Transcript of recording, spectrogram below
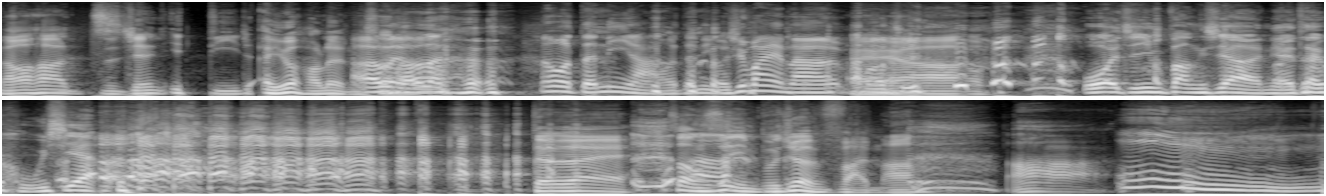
然后他指尖一滴，哎呦，好冷，好冷，好冷。那我等你啊，我等你，我去帮你拿毛巾。我已经放下，你还在湖下，对不对？这种事情不就很烦吗？啊，嗯，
